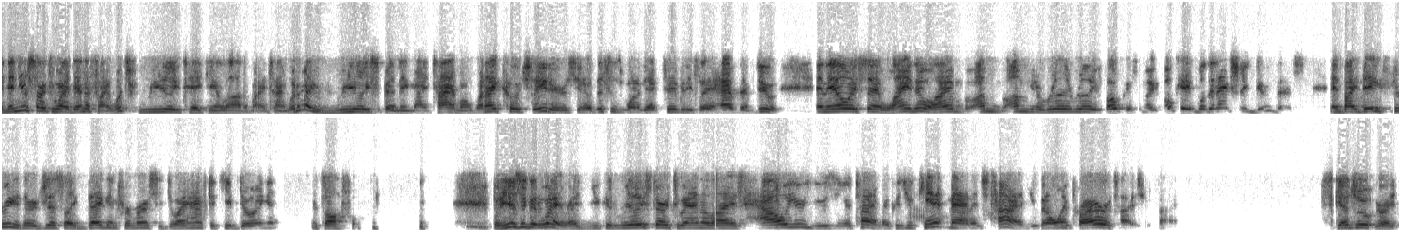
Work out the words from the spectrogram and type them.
And then you'll start to identify what's really taking a lot of my time. What am I really spending my time on? When I coach leaders, you know, this is one of the activities I have them do. And they always say, Well, I know I'm I'm I'm you know really, really focused. I'm like, okay, well then actually do this. And by day three, they're just like begging for mercy. Do I have to keep doing it? It's awful. but here's a good way, right? You could really start to analyze how you're using your time, right? Because you can't manage time. You can only prioritize your time schedule right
